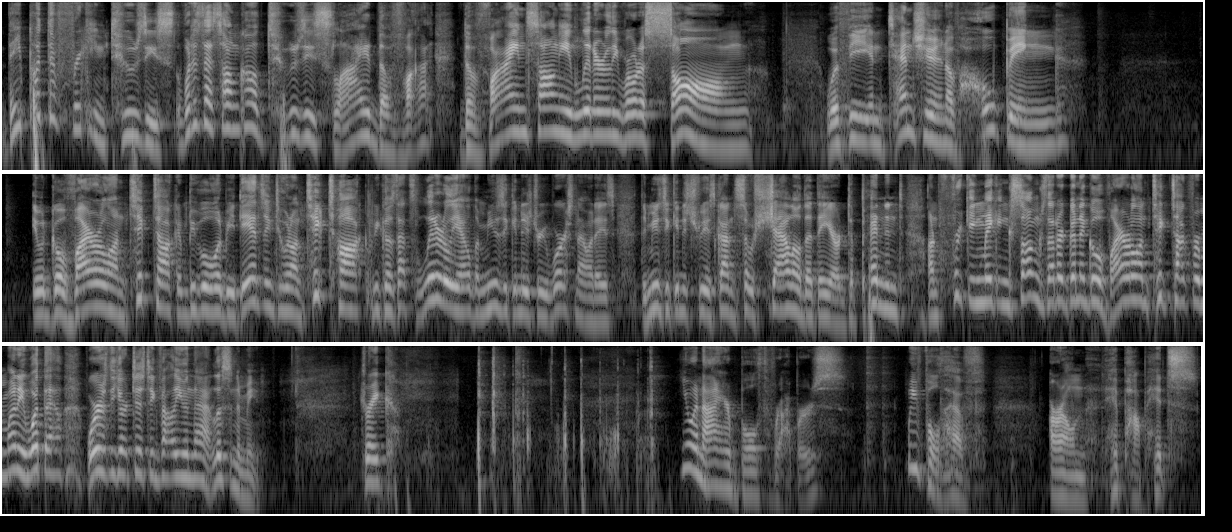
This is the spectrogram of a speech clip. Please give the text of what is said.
They put the freaking Toosie, what is that song called? Toosie Slide? The Vine, the Vine song? He literally wrote a song with the intention of hoping it would go viral on TikTok and people would be dancing to it on TikTok because that's literally how the music industry works nowadays. The music industry has gotten so shallow that they are dependent on freaking making songs that are gonna go viral on TikTok for money. What the hell? Where's the artistic value in that? Listen to me. Drake, you and I are both rappers. We both have our own hip hop hits.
